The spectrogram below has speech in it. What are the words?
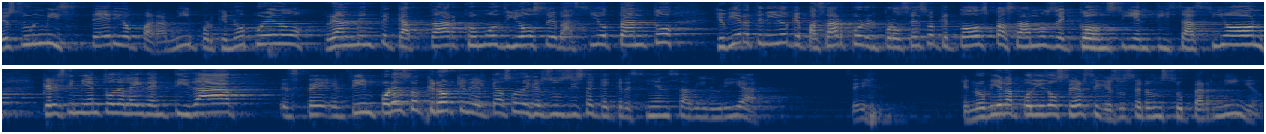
Es un misterio para mí porque no puedo realmente captar cómo Dios se vació tanto que hubiera tenido que pasar por el proceso que todos pasamos de concientización, crecimiento de la identidad, este, en fin. Por eso creo que en el caso de Jesús dice que crecía en sabiduría, ¿sí? que no hubiera podido ser si Jesús era un super niño.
